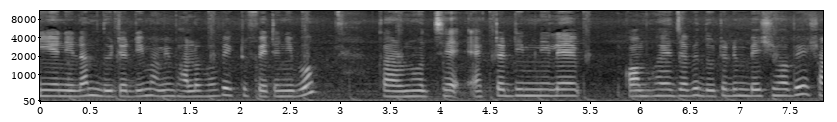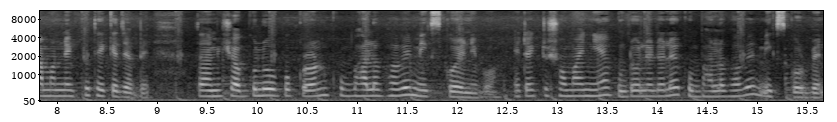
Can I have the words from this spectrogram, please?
নিয়ে নিলাম, দুইটা ডিম আমি ভালোভাবে একটু ফেটে নিব। কারণ হচ্ছে একটা ডিম নিলে কম হয়ে যাবে, দুটো ডিম বেশি হবে, সামান্য একটু থেকে যাবে। তো আমি সবগুলো উপকরণ খুব ভালোভাবে মিক্স করে নিব। এটা একটু সময় নিয়ে ডলে ডলে খুব ভালোভাবে মিক্স করবেন।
